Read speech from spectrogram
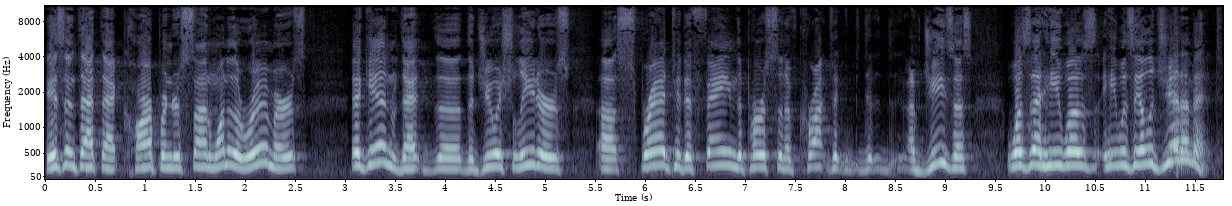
Isn't that that carpenter's son? One of the rumors, again, that the, the Jewish leaders uh, spread to defame the person of, Christ, of Jesus was that he was, he was illegitimate,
